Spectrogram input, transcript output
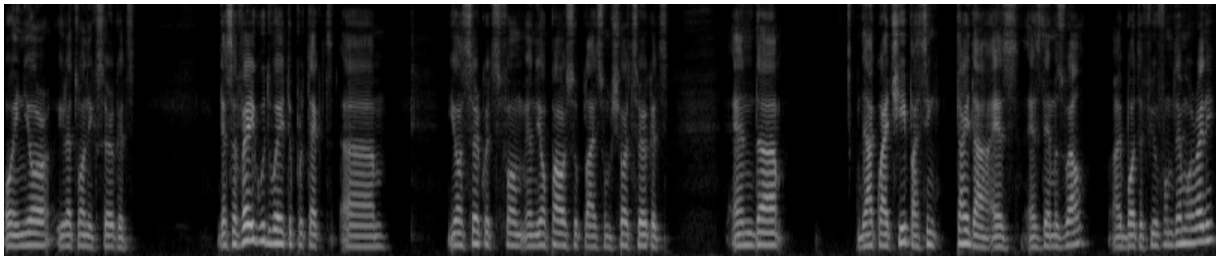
or in your electronic circuits. That's a very good way to protect um, your circuits from and your power supplies from short circuits. And uh, they are quite cheap. I think Tayda has has them as well. I bought a few from them already.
